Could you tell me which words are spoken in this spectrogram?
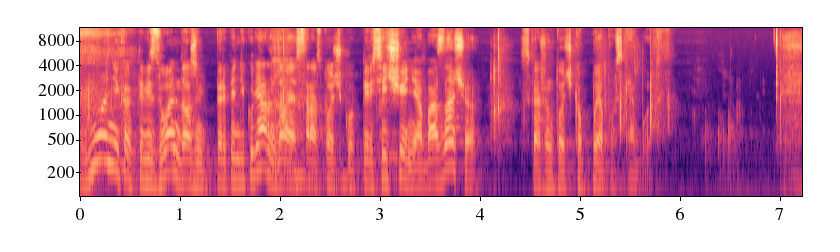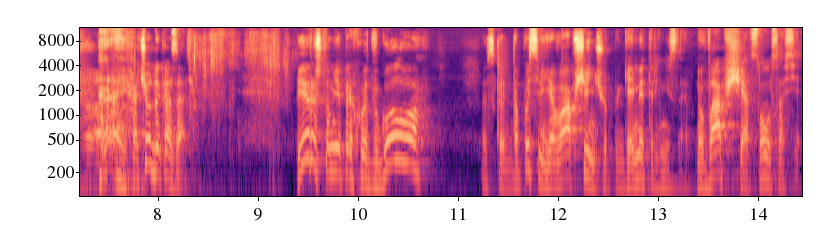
Ну, они как-то визуально должны быть перпендикулярны. Давай я сразу точку пересечения обозначу. Скажем, точка P пускай будет. Да. Хочу доказать. Первое, что мне приходит в голову, сказать, допустим, я вообще ничего по геометрии не знаю. Ну, вообще, от слова совсем.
